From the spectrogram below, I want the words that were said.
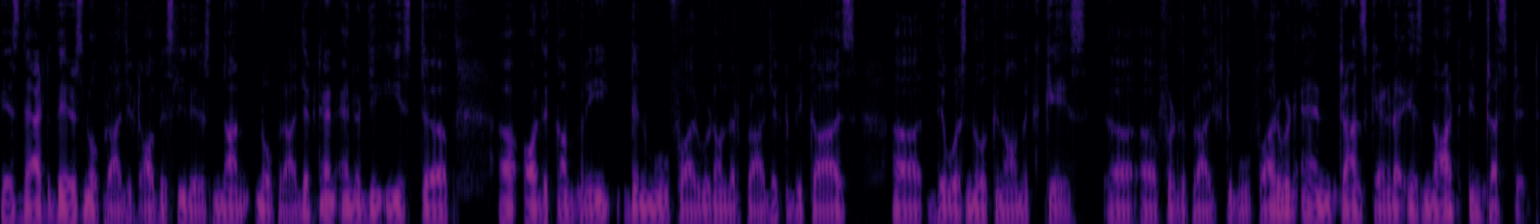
is that there is no project. Obviously, there is none, no project, and Energy East uh, uh, or the company didn't move forward on that project because uh, there was no economic case uh, uh, for the project to move forward, and Trans Canada is not interested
